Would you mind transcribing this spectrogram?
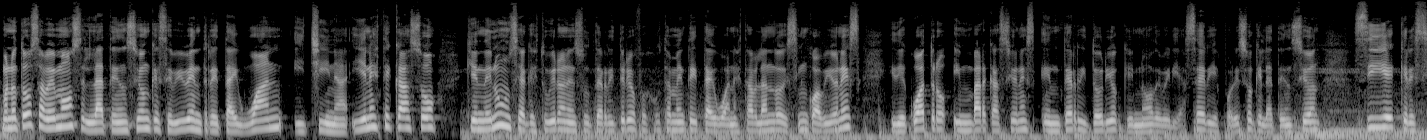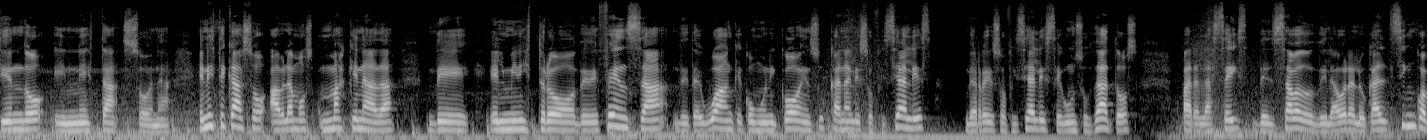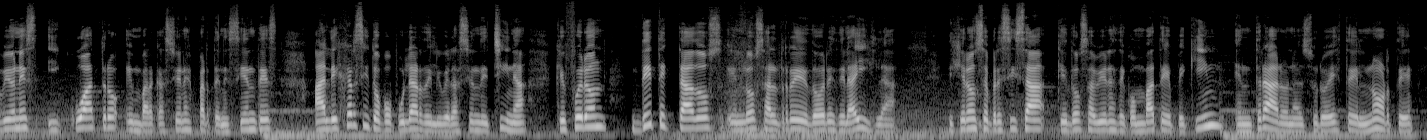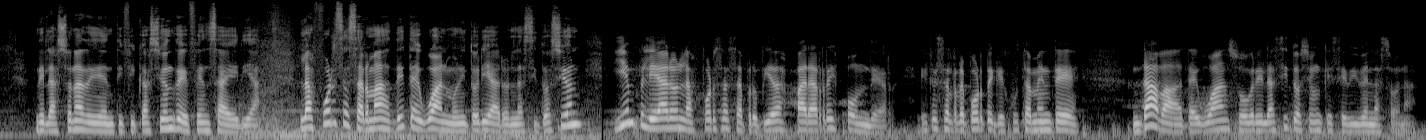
Bueno, todos sabemos la tensión que se vive entre Taiwán y China. Y en este caso, quien denuncia que estuvieron en su territorio fue justamente Taiwán. Está hablando de cinco aviones y de cuatro embarcaciones en territorio que no debería ser. Y es por eso que la tensión sigue creciendo en esta zona. En este caso, hablamos más que nada del el ministro de Defensa de Taiwán que comunicó en sus canales oficiales de redes oficiales, según sus datos, para las 6 del sábado de la hora local, cinco aviones y cuatro embarcaciones pertenecientes al Ejército Popular de Liberación de China que fueron detectados en los alrededores de la isla. Dijeron se precisa que dos aviones de combate de Pekín entraron al suroeste del norte de la zona de identificación de defensa aérea. Las Fuerzas Armadas de Taiwán monitorearon la situación y emplearon las fuerzas apropiadas para responder. Este es el reporte que justamente daba a Taiwán sobre la situación que se vive en la zona.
